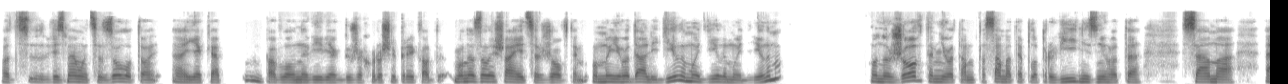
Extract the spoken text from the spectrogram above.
От візьмемо це золото, е, яке Павло навів як дуже хороший приклад, воно залишається жовтим. Ми його далі ділимо, ділимо, ділимо. Воно жовте, в нього там та сама теплопровідність, в нього та сама е,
